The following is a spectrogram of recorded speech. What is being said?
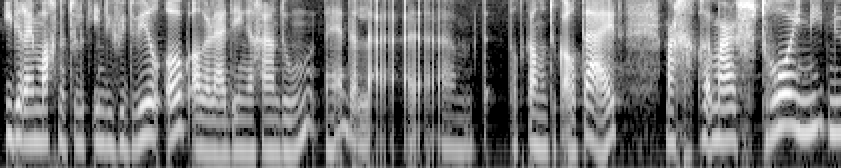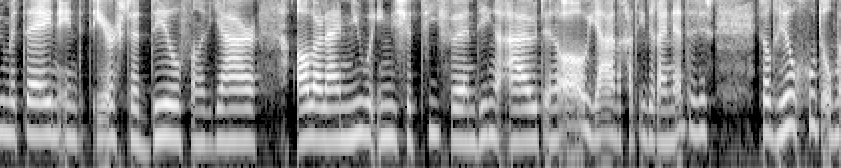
iedereen mag natuurlijk individueel ook allerlei dingen gaan doen. Hè, de, uh, dat kan natuurlijk altijd. Maar, maar strooi niet nu meteen in het eerste deel van het jaar allerlei nieuwe initiatieven en dingen uit. En oh ja, dan gaat iedereen net. Dus het is altijd heel goed om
